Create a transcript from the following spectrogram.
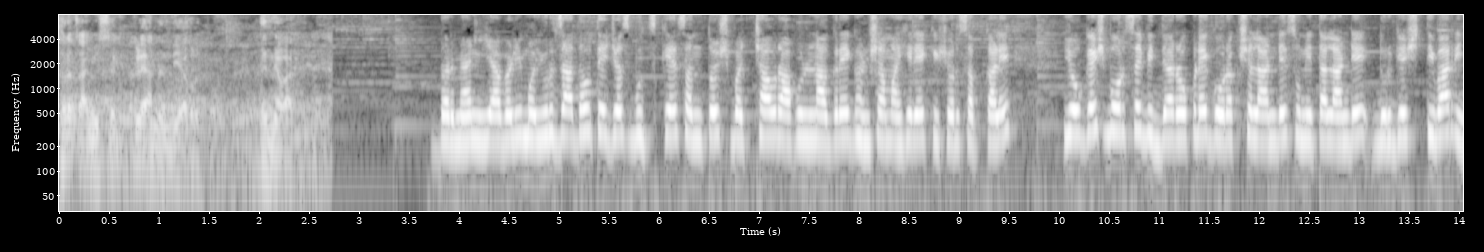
खरंच आम्ही सगळे आनंदी आहोत. धन्यवाद. दरम्यान यावेळी मयूर जाधव तेजस बुचके संतोष बच्छाव राहुल नागरे घनश्याम आहिरे किशोर सपकाळे योगेश बोरसे विद्या रोकडे गोरक्ष लांडे सुनीता लांडे दुर्गेश तिवारी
